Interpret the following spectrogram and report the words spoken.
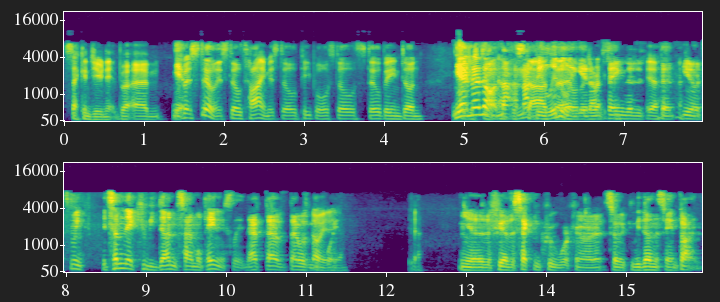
second unit, but um, Yeah. but still, it's still time. It's still people still still being done. Yeah, no, no, I'm not. I'm not stars there or belittling it. I'm saying that it, Yeah. that you know it's something it's something that can be done simultaneously. That that that was my Oh point. yeah, You know, if you have the second crew working on it, so it can be done at the same time.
